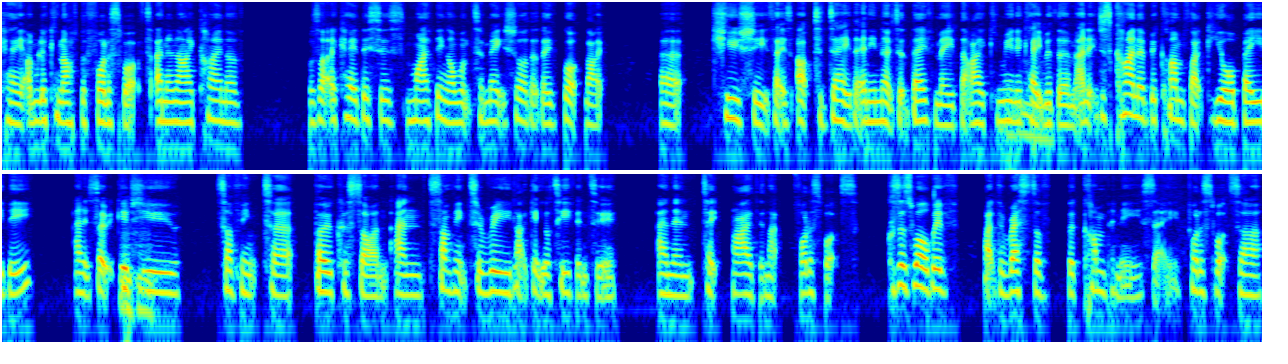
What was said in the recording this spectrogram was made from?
okay, I'm looking after follow spots, and then I kind of was like okay, this is my thing. I want to make sure that they've got like uh, cue sheets that is up to date, that any notes that they've made that I communicate Mm. with them, and it just kind of becomes like your baby, and it, so it gives Mhm. you something to focus on and something to really like get your teeth into, and then take pride in like follow spots. Because as well with like the rest of the company, say follow spots are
